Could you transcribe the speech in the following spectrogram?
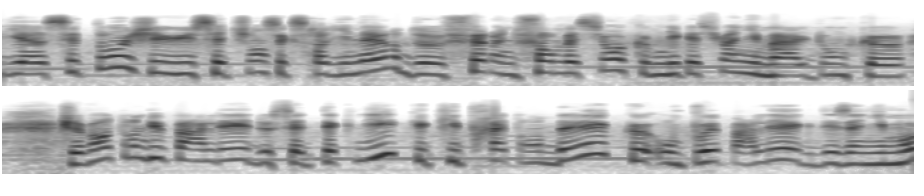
Il y a sept ans, j'ai eu cette chance extraordinaire de faire une formation en communication animale. Donc, euh, j'avais entendu parler de cette technique qui prétendait qu'on pouvait parler avec des animaux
